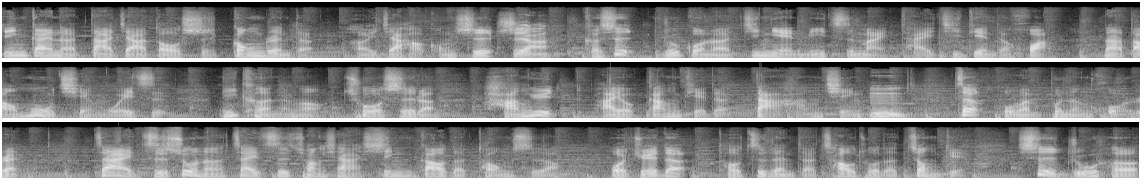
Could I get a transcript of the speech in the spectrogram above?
应该呢，大家都是公认的呃一家好公司。是啊，可是如果呢，今年你只买台积电的话，那到目前为止，你可能哦错失了航运还有钢铁的大行情。嗯，这我们不能否认。在指数呢再次创下新高的同时哦，我觉得投资人的操作的重点是如何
